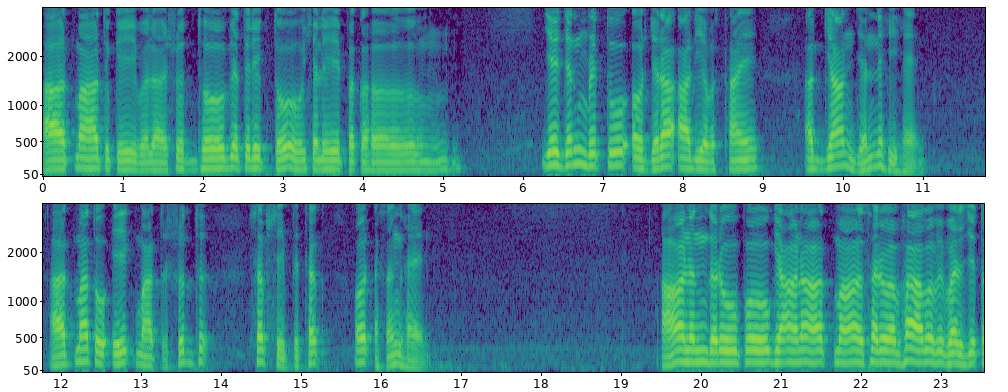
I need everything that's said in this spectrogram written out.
आत्मा तो केवल शुद्धो व्यतिरिक्तो शलेपक। ये जन्म, मृत्यु और जरा आदि अवस्थाएँ अज्ञान जन्य ही है। आत्मा तो एकमात्र शुद्ध, सबसे पृथक और असंग है। आनंद रूपो ज्ञानात्मा सर्वभाव विवर्जित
